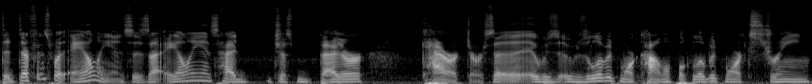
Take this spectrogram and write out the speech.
the difference with Aliens is that Aliens had just better characters. it was it was a little bit more comic book, a little bit more extreme.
